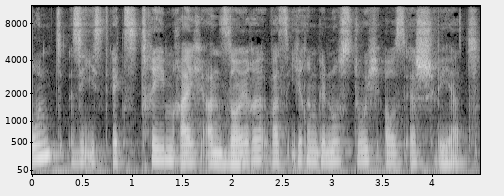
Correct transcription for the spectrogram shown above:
und sie ist extrem reich an Säure, was ihren Genuss durchaus erschwert.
